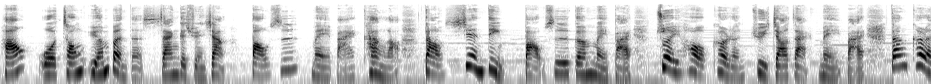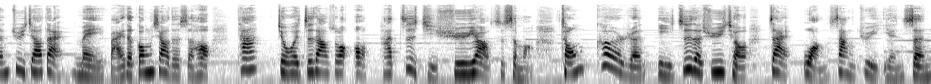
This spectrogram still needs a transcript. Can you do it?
好，我从原本的三个选项。保湿、美白、抗老，到限定保湿跟美白，最后客人聚焦在美白。当客人聚焦在美白的功效的时候，他就会知道说，哦，他自己需要是什么。从客人已知的需求，再往上去延伸，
